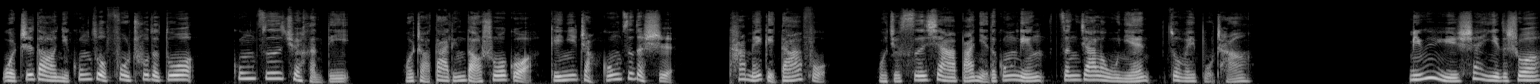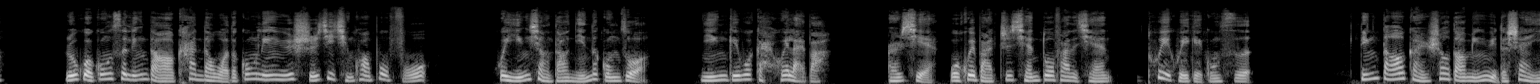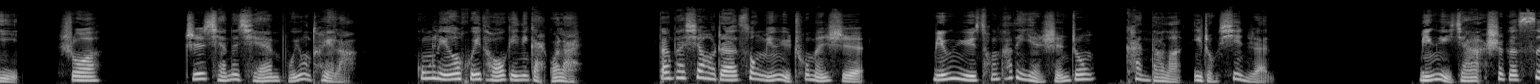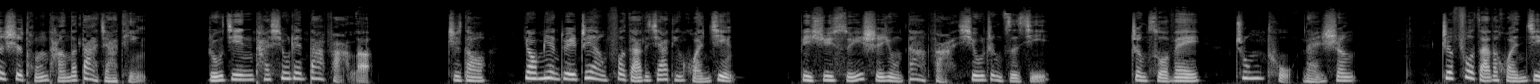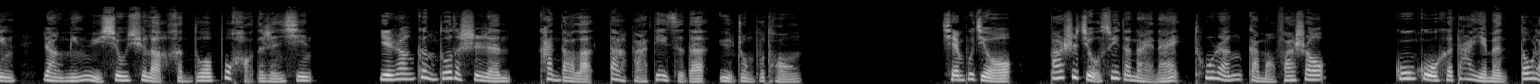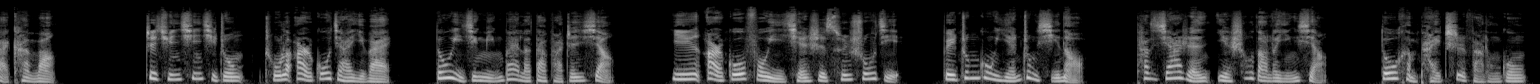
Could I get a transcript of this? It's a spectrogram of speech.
我知道你工作付出的多，工资却很低。我找大领导说过给你涨工资的事，他没给答复，我就私下把你的工龄增加了五年作为补偿。”明宇善意的说：“如果公司领导看到我的工龄与实际情况不符，会影响到您的工作。”您给我改回来吧，而且我会把之前多发的钱退回给公司。领导感受到明宇的善意，说：“之前的钱不用退了，工龄回头给你改过来。”当他笑着送明宇出门时，明宇从他的眼神中看到了一种信任。明宇家是个四世同堂的大家庭，如今他修炼大法了，知道。要面对这样复杂的家庭环境，必须随时用大法修正自己。正所谓中土难生，这复杂的环境让明宇修去了很多不好的人心，也让更多的世人看到了大法弟子的与众不同。前不久，八十九岁的奶奶突然感冒发烧，姑姑和大爷们都来看望。这群亲戚中，除了二姑家以外，都已经明白了大法真相，因二姑父以前是村书记，被中共严重洗脑，他的家人也受到了影响，都很排斥法轮功。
